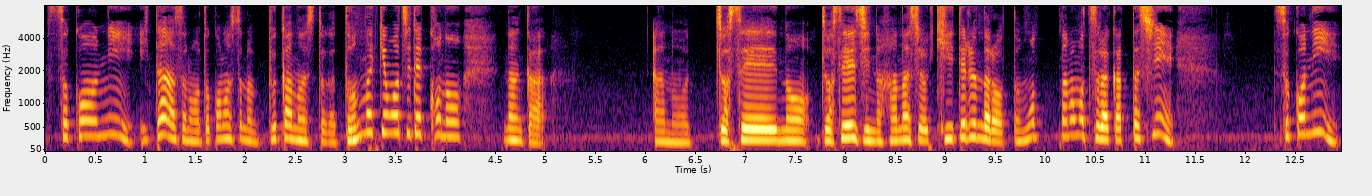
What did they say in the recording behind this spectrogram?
そこにいたその男の人の部下の人がどんな気持ちでこの、なんか、あの、女性の、女性陣の話を聞いてるんだろうと思ったのも辛かったし、そこに、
